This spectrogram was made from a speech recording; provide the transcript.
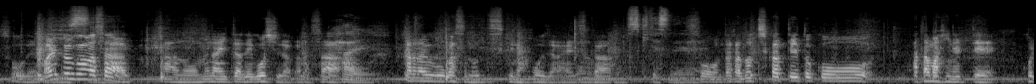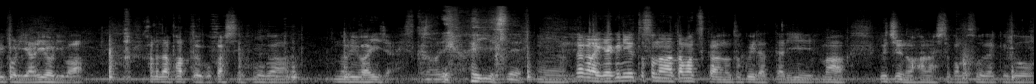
そうだよ。マリプロ君はさあの胸板で5種だからさ、はい。体を動かすのって好きな方じゃないですか。好きですね。そう。だからどっちかっていうとこう頭ひねってコリコリやるよりは体パッと動かしてる方がノリはいいじゃないですか、ノリがいいですね。うん、だから逆に言うとその頭使うの得意だったりまあ宇宙の話とかもそうだけど、はい。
